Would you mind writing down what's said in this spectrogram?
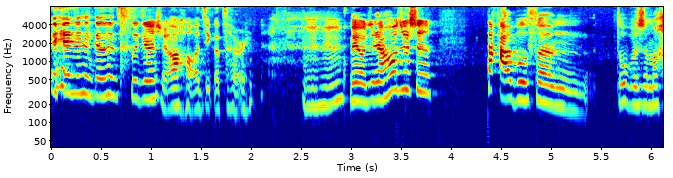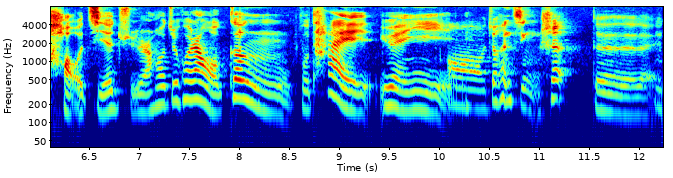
那天就是跟思珍学了好几个词儿，嗯哼，没有，然后就是大部分都不是什么好结局，然后就会让我更不太愿意哦，就很谨慎。对对对对，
